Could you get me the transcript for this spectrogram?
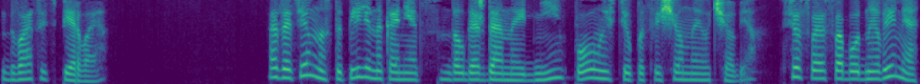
21. А затем наступили, наконец, долгожданные дни, полностью посвященные учебе. Все свое свободное время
